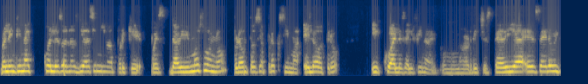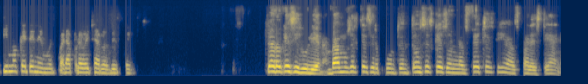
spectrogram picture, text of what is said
Valentina, ¿cuáles son los días sin IVA? Porque pues ya vivimos uno, pronto se aproxima el otro, ¿y cuál es el final? Como mejor dicho, este día es el último que tenemos para aprovechar los descuentos. Claro que sí, Juliana. Vamos al tercer punto entonces, que son las fechas fijadas para este año.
